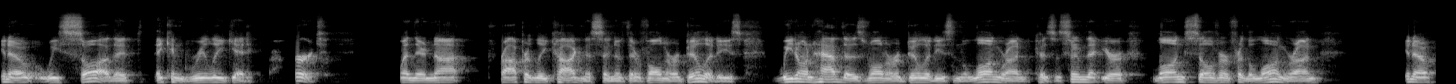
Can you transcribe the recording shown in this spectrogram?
you know, we saw that they can really get hurt when they're not properly cognizant of their vulnerabilities. We don't have those vulnerabilities in the long run because assume that you're long silver for the long run. You know,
